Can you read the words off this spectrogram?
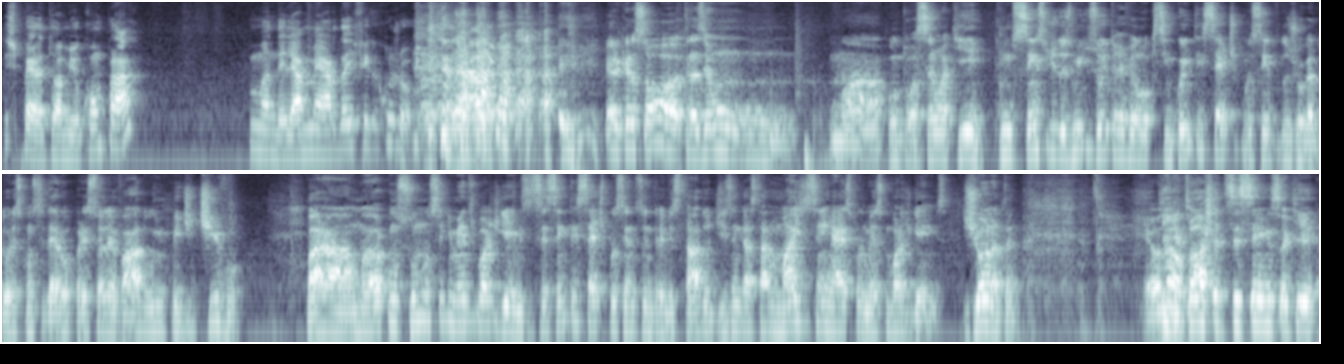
espera teu amigo comprar. Manda ele a merda e fica com o jogo. Cara, eu quero só trazer um- um- uma pontuação aqui. Um censo de 2018 revelou que 57% dos jogadores consideram o preço elevado ou impeditivo para um maior consumo no segmento de board games. E 67% dos entrevistados dizem gastar mais de 100 reais por mês com board games. Jonathan, Eu o que, não. que tu acha desse censo aqui?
